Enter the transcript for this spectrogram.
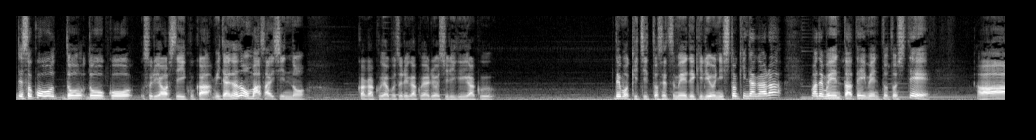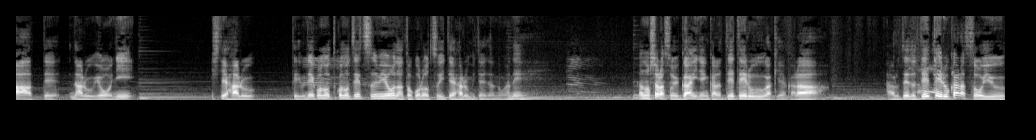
で、そこをどう、どうこう、すり合わせていくか、みたいなのを、まあ、最新の科学や物理学や量子力学でもきちっと説明できるようにしときながら、まあでもエンターテイメントとして、あーってなるようにしてはるっていうね、この、この絶妙なところをついてはるみたいなのがね、あの人らそういう概念から出てるわけやから、ある程度出てるからそういう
